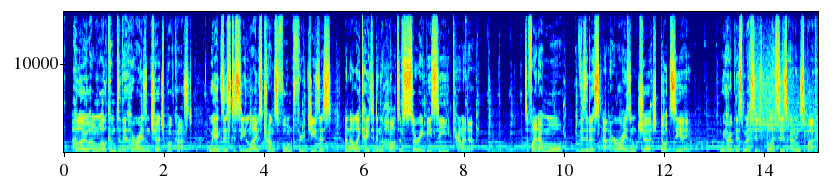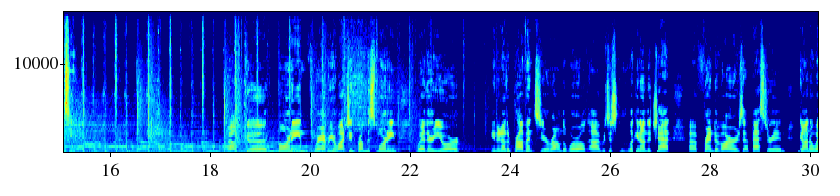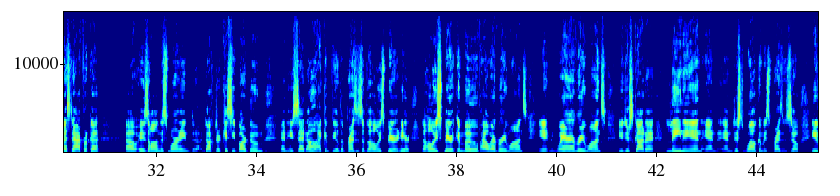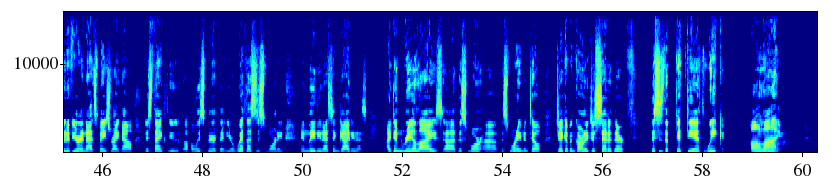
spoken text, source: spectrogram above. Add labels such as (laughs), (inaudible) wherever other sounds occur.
Hello, and welcome to the Horizon Church podcast. We exist to see lives transformed through Jesus and are located in the heart of Surrey, BC, Canada. To find out more, visit us at horizonchurch.ca. We hope this message blesses and inspires you. Well, good morning, wherever you're watching from this morning, whether you're in another province, you're around the world. Uh, I was just looking on the chat. A friend of ours, a pastor in Ghana, West Africa, uh, is on this morning, Dr. Kissy Bardum, and he said, Oh, I can feel the presence of the Holy Spirit here. The Holy Spirit can move however he wants, it, wherever he wants. You just got to lean in and, and just welcome his presence. So even if you're in that space right now, just thank you, the Holy Spirit, that you're with us this morning and leading us and guiding us. I didn't realize uh, this, mor- uh, this morning until Jacob and Carly just said it there. This is the 50th week online.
